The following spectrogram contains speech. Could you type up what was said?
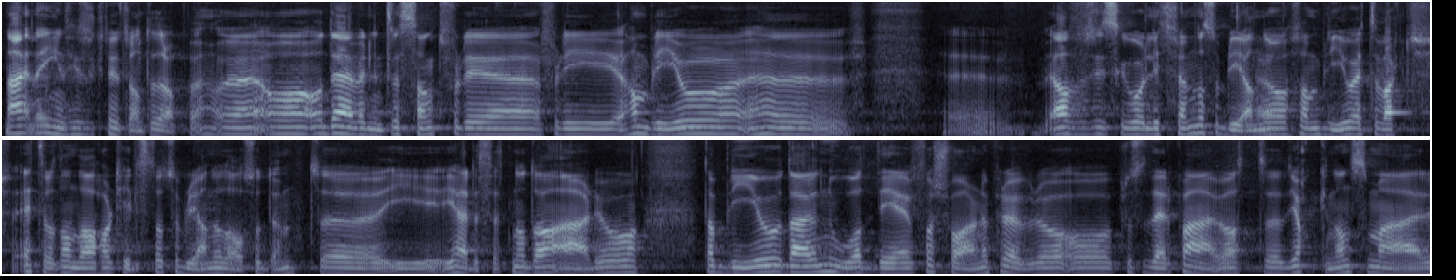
Nei, det er ingenting som knytter han til drapet. Og, og, og det er veldig interessant, fordi, fordi han blir jo øh, ja, Hvis vi skal gå litt frem, da, så blir han jo, han blir jo etter hvert Etter at han da har tilstått, så blir han jo da også dømt øh, i, i herresretten. Og da er det jo da blir jo, det er jo Noe av det forsvarerne prøver å, å prosedere på, er jo at jakken hans, som er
